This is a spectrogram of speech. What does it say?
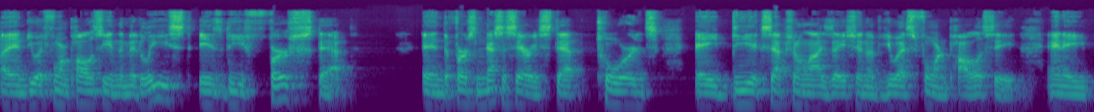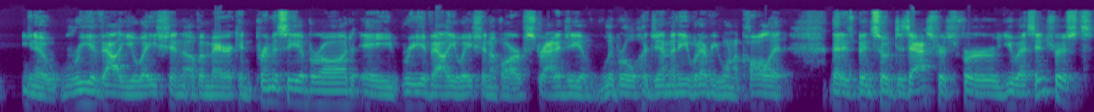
and U.S. foreign policy in the Middle East is the first step and the first necessary step towards a de-exceptionalization of U.S. foreign policy and a you know reevaluation of American primacy abroad, a reevaluation of our strategy of liberal hegemony, whatever you want to call it, that has been so disastrous for U.S. interests.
